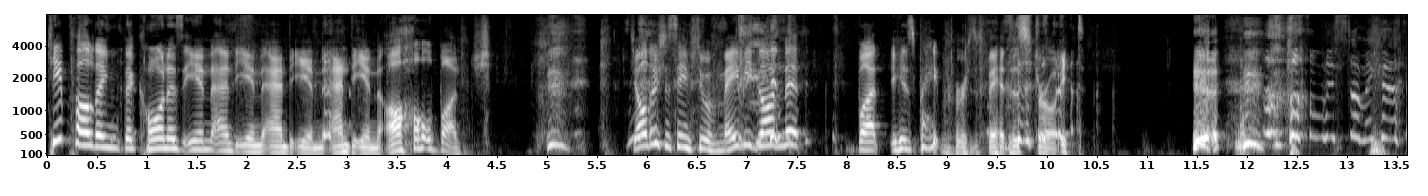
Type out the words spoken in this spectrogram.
Keep folding the corners in and in and in and in a whole bunch. Joel Duscher seems to have maybe gotten it, but his paper is fair destroyed. Oh, my stomach hurts.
